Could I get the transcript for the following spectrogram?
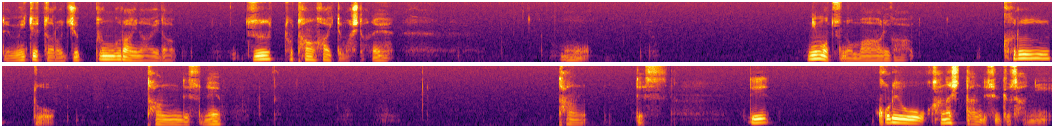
で、見てたら10分ぐらいの間、ずっと痰吐いてましたね。もう、荷物の周りが、くるっと痰ですね。痰です。で、これを話したんですよ、今日さんに。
